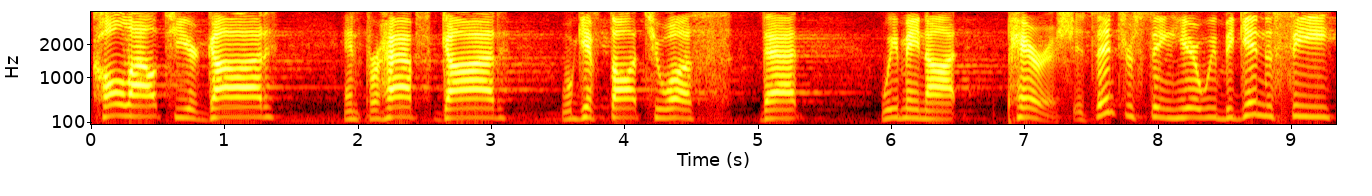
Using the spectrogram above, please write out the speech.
call out to your God, and perhaps God will give thought to us that we may not perish. It's interesting here, we begin to see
